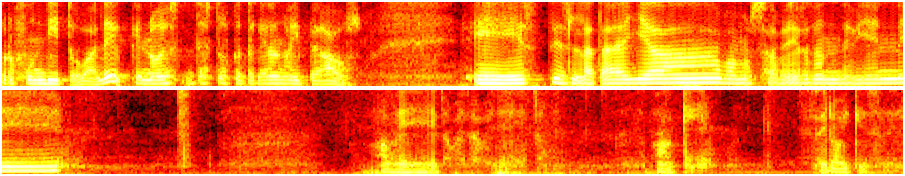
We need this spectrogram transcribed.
profundito, ¿vale? Que no es de estos que te quedan ahí pegados. Eh, este es la talla, vamos a ver dónde viene. A ver, a ver, a ver. Aquí, 0XL.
